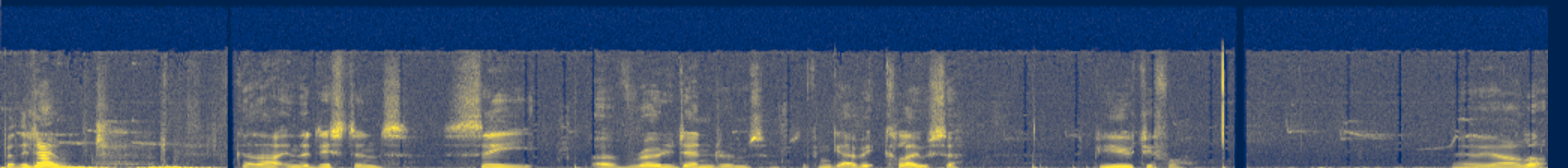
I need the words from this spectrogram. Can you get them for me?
But they don't. Look at that in the distance. Sea of rhododendrons. If we can get a bit closer. It's beautiful. There we are, look.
